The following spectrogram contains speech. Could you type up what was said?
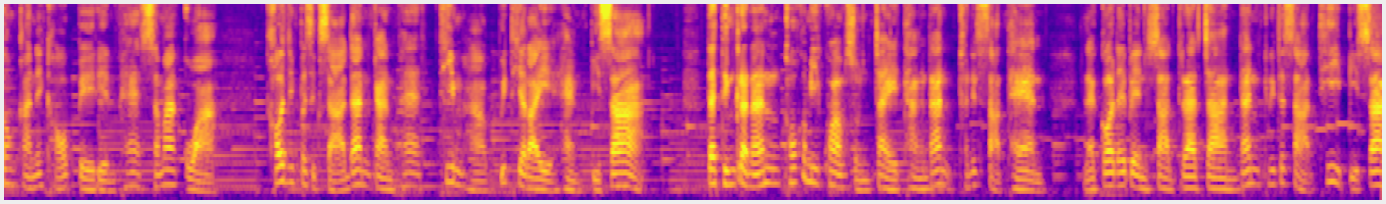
ต้องการให้เขาไปเรียนแพทย์ซะมากกว่า เขาจึงไปศึกษาด้านการแพทย์ที่มหาวิทยาลัยแห่งปิซ่าแต่ถึงกระนั้นเขาก็มีความสนใจทางด้านคณิตศาสตร์แทน และก็ได้เป็นศาสตราจารย์ด้านคณิตศาสตร์ที่ปิซ่า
